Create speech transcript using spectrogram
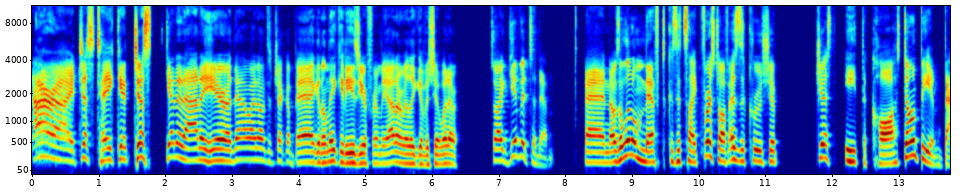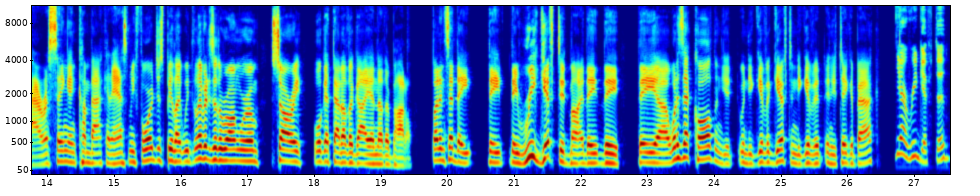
all right, just take it, just get it out of here. And now I don't have to check a bag. It'll make it easier for me. I don't really give a shit, whatever. So I give it to them. And I was a little miffed because it's like, first off, as a cruise ship, just eat the cost. Don't be embarrassing and come back and ask me for it. Just be like, we delivered it to the wrong room. Sorry, we'll get that other guy another bottle. But instead, they they they regifted my they they they uh, what is that called when you when you give a gift and you give it and you take it back? Yeah, regifted.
